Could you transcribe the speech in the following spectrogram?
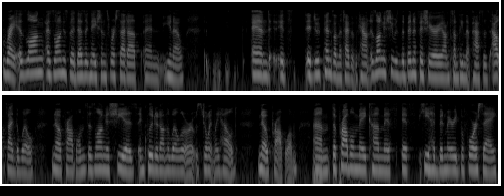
Right, as long as long as the designations were set up and you know, and it's it depends on the type of account. As long as she was the beneficiary on something that passes outside the will, no problems. As long as she is included on the will or it was jointly held, no problem. Um, the problem may come if if he had been married before, say,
